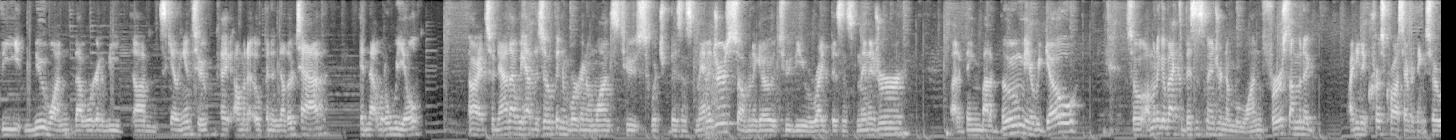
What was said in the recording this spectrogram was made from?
the new one that we're going to be um, scaling into. Okay. I'm going to open another tab in that little wheel all right, so now that we have this open, we're going to want to switch business managers. So I'm going to go to the right business manager. Bada bing, bada boom. Here we go. So I'm going to go back to business manager number one. First, I'm going to, I need to crisscross everything. So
